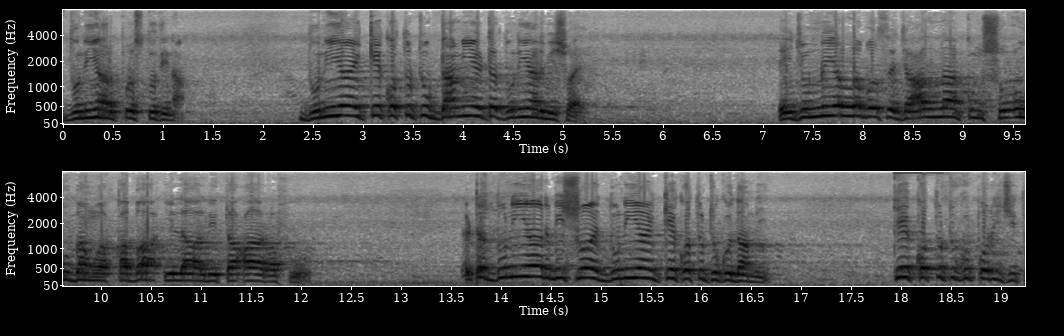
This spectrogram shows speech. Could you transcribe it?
দুনিয়ার প্রস্তুতি না। দুনিয়ায় কে কতটুক দামি, এটা দুনিয়ার বিষয়। এই জন্যই আল্লাহ বলছে জালনা কুম ইলা এটা দুনিয়ার বিষয়, দুনিয়ায় কে কতটুকু দামি, কে কতটুকু পরিচিত,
